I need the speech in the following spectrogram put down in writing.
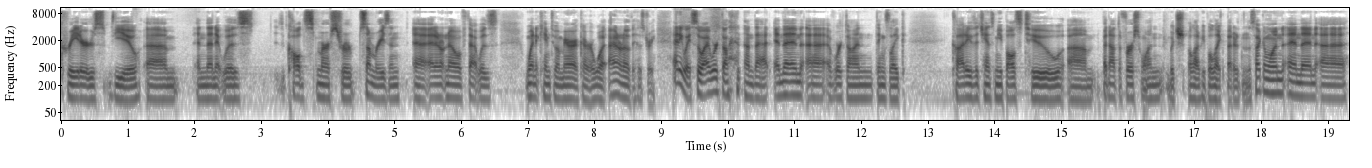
creators view, um, and then it was called Smurfs for some reason. Uh, and I don't know if that was when it came to America or what. I don't know the history. Anyway, so I worked on on that, and then uh, I've worked on things like Cloudy with a Chance Meatballs 2, um, but not the first one, which a lot of people like better than the second one. And then uh,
